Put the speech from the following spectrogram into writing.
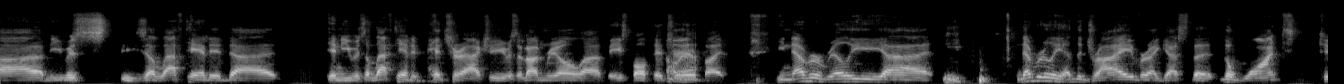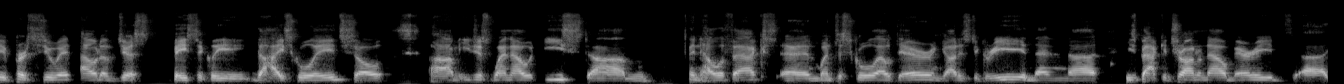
Um, he was he's a left-handed uh, and he was a left-handed pitcher. Actually, he was an unreal uh, baseball pitcher, Oh, yeah. but he never really uh, never really had the drive or I guess the the want to pursue it out of just basically the high school age. So um, he just went out east. Um, in Halifax and went to school out there and got his degree and then uh, he's back in Toronto now, married, uh,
